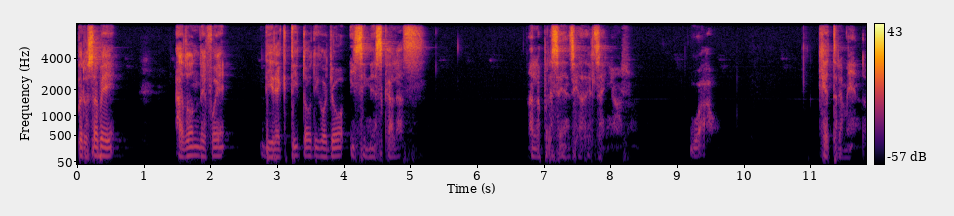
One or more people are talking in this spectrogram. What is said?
Pero ¿sabe a dónde fue directito, digo yo, y sin escalas? A la presencia del Señor. ¡Wow! ¡Qué tremendo!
